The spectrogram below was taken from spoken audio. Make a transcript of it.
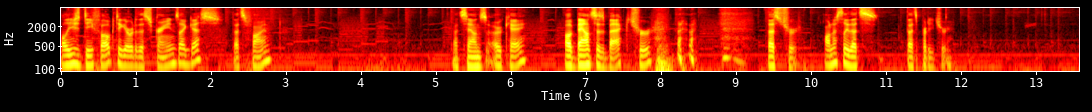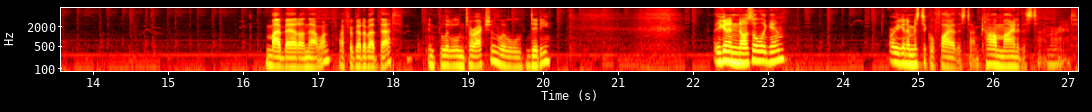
I'll use defog to get rid of the screens, I guess. That's fine. That sounds okay. Oh, it bounces back. True. that's true. Honestly, that's that's pretty true. My bad on that one. I forgot about that. In little interaction, little ditty. Are you gonna nuzzle again? Or are you gonna mystical fire this time? Calm mind this time. Alright.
